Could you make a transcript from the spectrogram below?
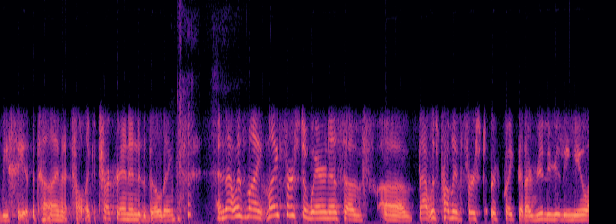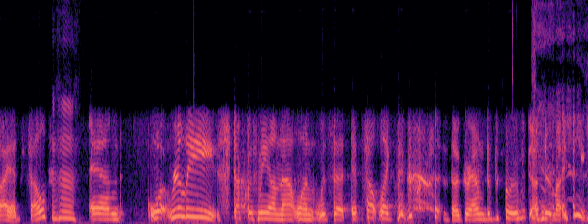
UBC at the time, and it felt like a truck ran into the building. And that was my, my first awareness of uh, that was probably the first earthquake that I really, really knew I had felt. And what really stuck with me on that one was that it felt like the, the ground moved under my feet.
